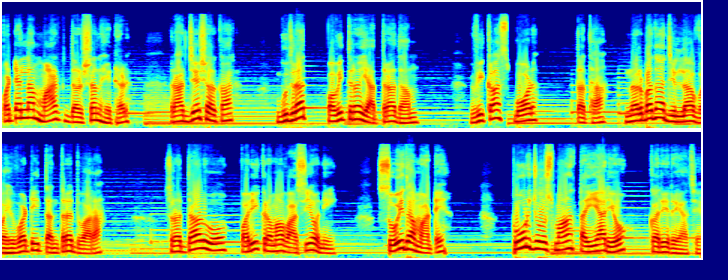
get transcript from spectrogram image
પટેલના માર્ગદર્શન હેઠળ રાજ્ય સરકાર ગુજરાત પવિત્ર યાત્રાધામ વિકાસ બોર્ડ તથા નર્મદા જિલ્લા વહીવટી તંત્ર દ્વારા શ્રદ્ધાળુઓ, પરિક્રમાવાસીઓની સુવિધા માટે પૂરજોશમાં તૈયારીઓ કરી રહ્યા છે.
